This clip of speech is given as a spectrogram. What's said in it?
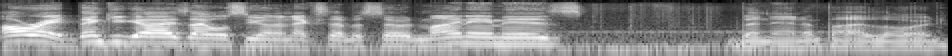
Alright, thank you guys. I will see you on the next episode. My name is Banana Pie Lord.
